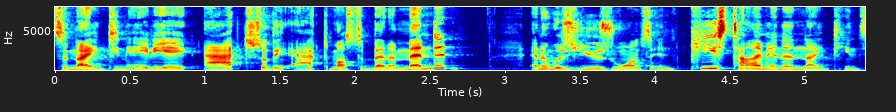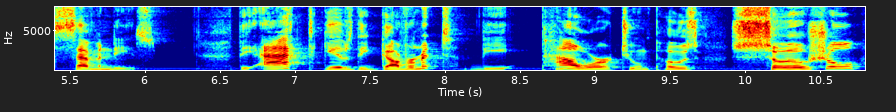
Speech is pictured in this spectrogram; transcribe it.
It's a 1988 act, so the act must have been amended, and it was used once in peacetime in the 1970s. The act gives the government the power to impose social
